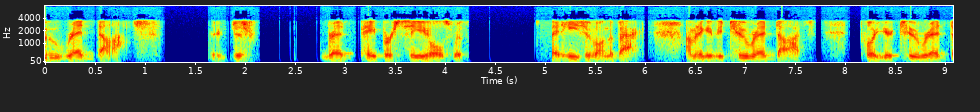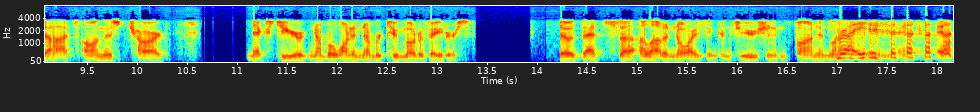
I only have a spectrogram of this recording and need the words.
two red dots. They're just red paper seals with adhesive on the back. I'm going to give you two red dots. Put your two red dots on this chart next to your number one and number two motivators. So that's uh, a lot of noise and confusion and fun and laughing. Right. and, and, and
